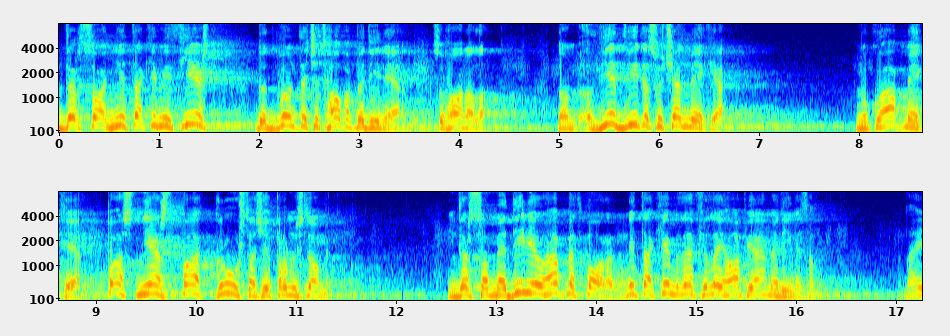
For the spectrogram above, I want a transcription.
ndërsa një takim i thjesht, do të bënte që të hapet Medineja. Subhanallah. Domethonë dhjetë vite s'u çel Mekja. Nuk u hap Mekja. Pos njerëz pak grushta që e pranun islamin. Ndërsa Medineja u hap me të parën, një takim dhe filloi hapja e Medines. Andaj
